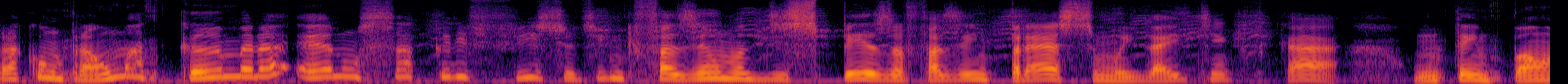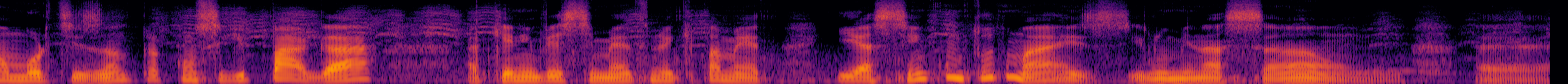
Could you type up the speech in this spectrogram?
para comprar uma câmera era um sacrifício, tinha que fazer uma despesa, fazer empréstimo, e daí tinha que ficar um tempão amortizando para conseguir pagar aquele investimento no equipamento. E assim com tudo mais, iluminação, é,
